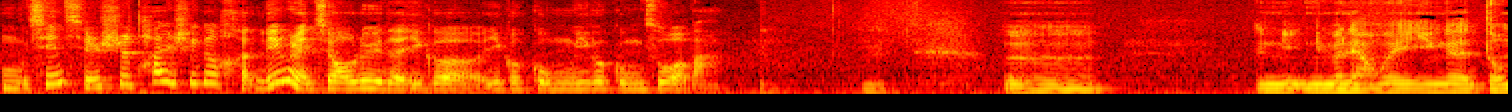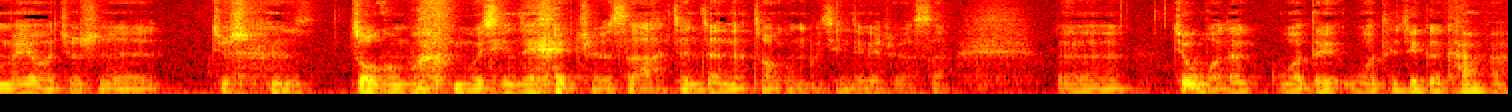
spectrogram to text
母亲，其实她也是一个很令人焦虑的一个一个工一个工作吧。嗯，呃，你你们两位应该都没有就是就是 做过母母亲这个角色啊，真正的做过母亲这个角色。呃，就我的我对我的这个看法，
